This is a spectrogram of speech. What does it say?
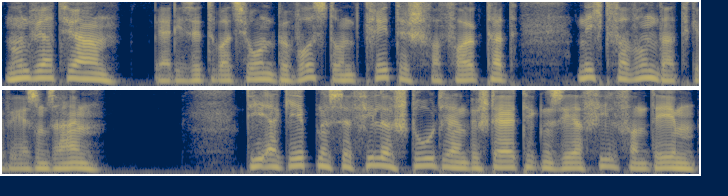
Nun wird ja, wer die Situation bewusst und kritisch verfolgt hat, nicht verwundert gewesen sein. Die Ergebnisse vieler Studien bestätigen sehr viel von dem,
